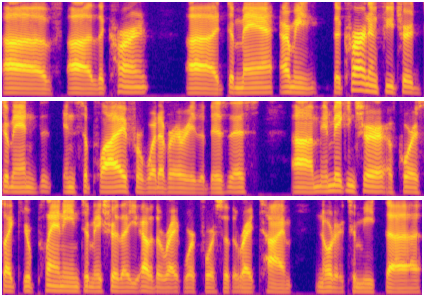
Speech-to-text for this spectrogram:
of uh, the current uh, demand, I mean, the current and future demand and supply for whatever area of the business. Um, and making sure, of course, like you're planning to make sure that you have the right workforce at the right time in order to meet the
